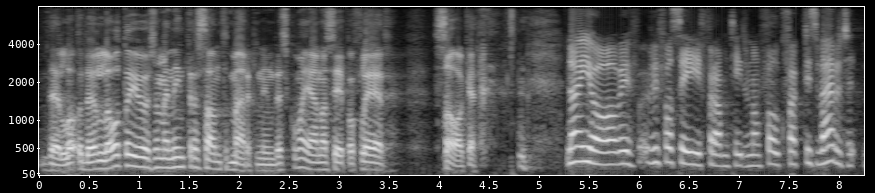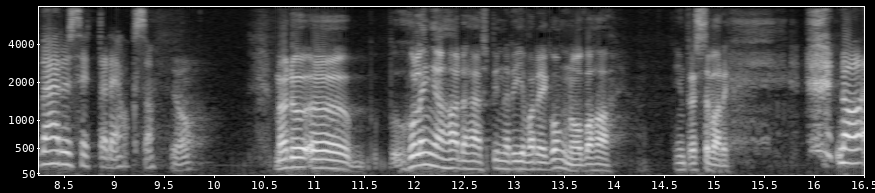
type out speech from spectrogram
Det, det låter ju som en intressant märkning. Det skulle man gärna se på fler saker. Nej, ja, vi, vi får se i framtiden om folk faktiskt värd, värdesätter det också. Ja. Men du, eh, hur länge har det här spinneriet varit igång nu och vad har intresset varit? Nå,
